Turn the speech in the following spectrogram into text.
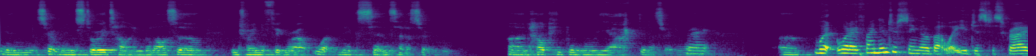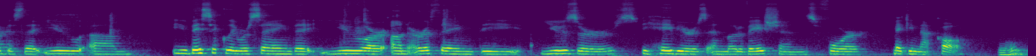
in certainly in storytelling, but also in trying to figure out what makes sense at a certain time, how people will react in a certain way. Right. Um, what what I find interesting though about what you just described is that you um, you basically were saying that you are unearthing the user's behaviors and motivations for making that call. Mm-hmm.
